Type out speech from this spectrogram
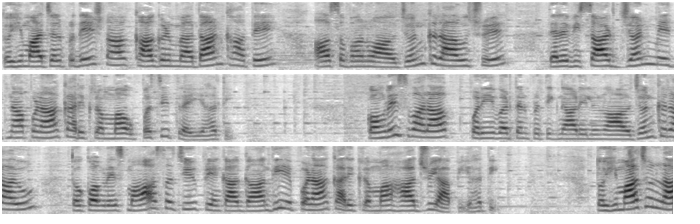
તો હિમાચલ પ્રદેશના કાગળ મેદાન ખાતે આ સભાનું આયોજન કરાયું છે. ત્યારે વિશાળ જનમેદના પણ આ કાર્યક્રમમાં ઉપસ્થિત રહી હતી. કોંગ્રેસ દ્વારા પરિવર્તન પ્રતિજ્ઞા રેલીનું આયોજન કરાયું. તો કોંગ્રેસ મહાસચિવ પ્રિયંકા ગાંધીએ પણ આ કાર્યક્રમમાં હાજરી આપી હતી તો હિમાચલના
